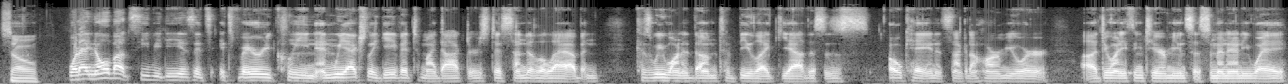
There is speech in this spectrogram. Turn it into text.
So, What I know about CBD is it's it's very clean, and we actually gave it to my doctors to send to the lab, and because we wanted them to be like, yeah, this is okay, and it's not going to harm you or uh, do anything to your immune system in any way.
